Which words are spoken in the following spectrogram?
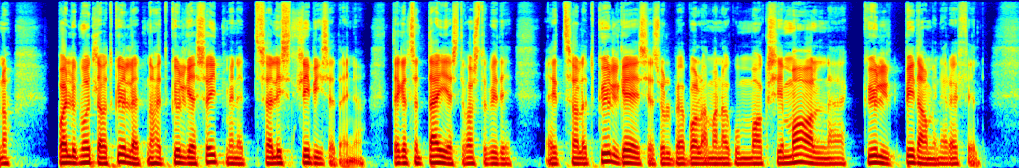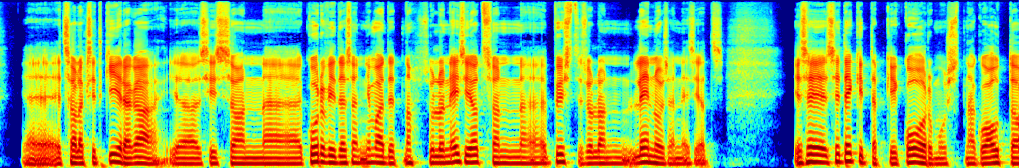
noh paljud mõtlevad küll, et noh, et külge ees sõitmine, et sa lihtsalt libised, on ju. tegelikult see on täiesti vastupidi, et sa oled külg ees ja sul peab olema nagu maksimaalne külgpidamine rehvil. et sa oleksid kiire ka ja siis on äh, kurvides on niimoodi, et noh, sul on esiots on äh, püsti, sul on lennus on esiots. Ja see, see tekitabki koormust nagu auto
